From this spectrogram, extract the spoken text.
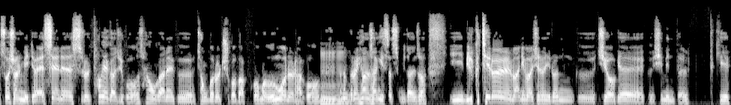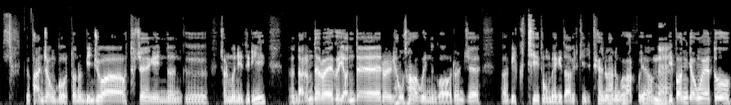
소셜 미디어, SNS를 통해 가지고 상호간에 그 정보를 주고받고 뭐 응원을 하고 음. 하는 그런 현상이 있었습니다. 그래서 이 밀크티를 많이 마시는 이런 그 지역의 그 시민들, 특히 그 반정부 또는 민주화 투쟁에 있는 그 젊은이들이 어, 나름대로의 그 연대를 형성하고 있는 거를 이제 어, 밀크티 동맹이다 이렇게 이제 표현을 하는 것 같고요. 네. 이번 경우에도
